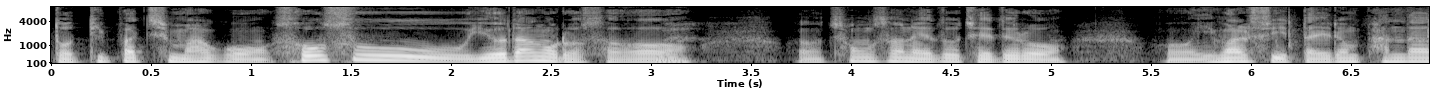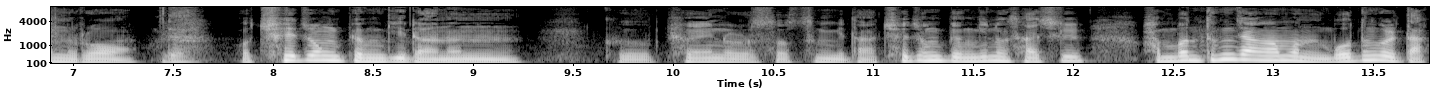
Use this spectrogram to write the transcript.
또 뒷받침하고 소수 여당으로서 네. 어, 총선에도 제대로 어, 임할 수 있다 이런 판단으로 네. 어, 최종 병기라는 그 표현으로 썼습니다. 최종 병기는 사실 한번 등장하면 모든 걸 다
